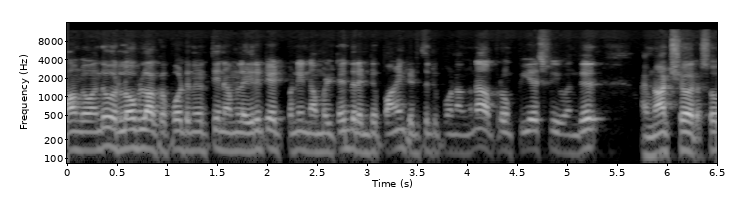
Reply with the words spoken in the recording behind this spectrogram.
அவங்க வந்து ஒரு லோ பிளாக்கை போட்டு நிறுத்தி நம்மளை இரிட்டேட் பண்ணி நம்மள்ட்ட ரெண்டு பாயிண்ட் எடுத்துட்டு போனாங்கன்னா அப்புறம் பிஎஸ்வி வந்து ஐம் நாட் ஷுர் ஸோ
